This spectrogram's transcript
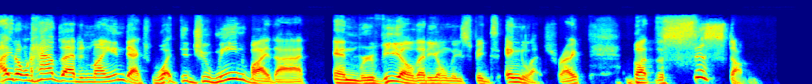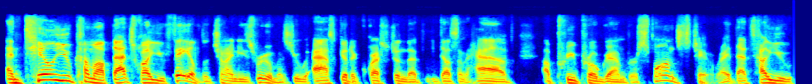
I don't have that in my index. What did you mean by that? And reveal that he only speaks English, right? But the system, until you come up, that's why you failed the Chinese room, is you ask it a question that he doesn't have a pre-programmed response to, right? That's how you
